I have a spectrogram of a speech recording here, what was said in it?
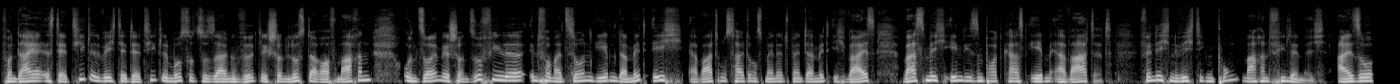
Von daher ist der Titel wichtig. Der Titel muss sozusagen wirklich schon Lust darauf machen und soll mir schon so viele Informationen geben, damit ich, Erwartungshaltungsmanagement, damit ich weiß, was mich in diesem Podcast eben erwartet. Finde ich einen wichtigen Punkt, machen viele nicht. Also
